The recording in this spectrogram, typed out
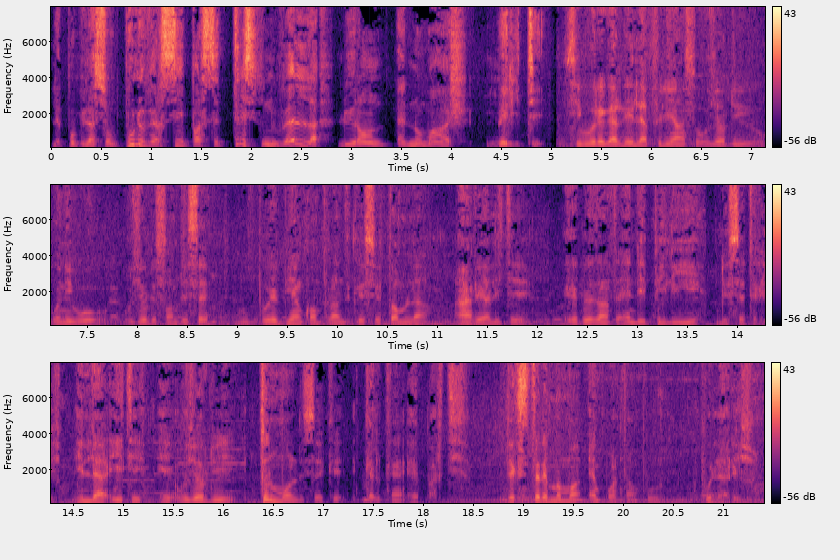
Les populations bouleversées par cette triste nouvelle lui rendent un hommage mérité. Si vous regardez l'affluence aujourd'hui au niveau, au jour de son décès, vous pouvez bien comprendre que cet homme-là, en réalité, représente un des piliers de cette région. Il l'a été et aujourd'hui, tout le monde sait que quelqu'un est parti. Extrêmement important pour, pour la région.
